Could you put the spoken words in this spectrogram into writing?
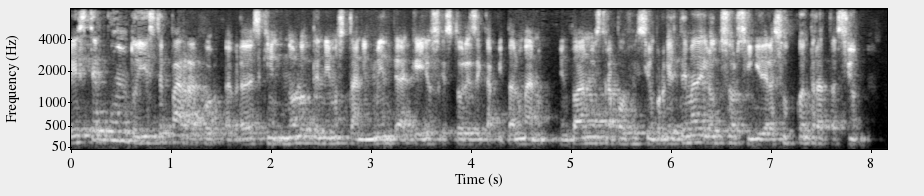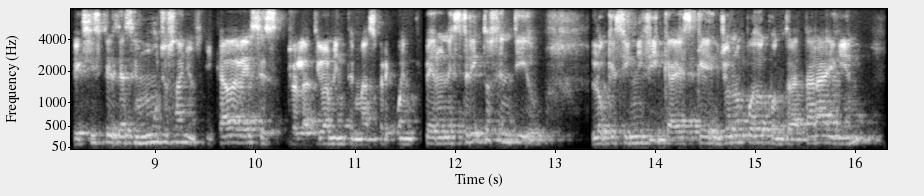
Este punto y este párrafo, la verdad es que no lo tenemos tan en mente aquellos gestores de capital humano en toda nuestra profesión, porque el tema del outsourcing y de la subcontratación existe desde hace muchos años y cada vez es relativamente más frecuente. Pero en estricto sentido, lo que significa es que yo no puedo contratar a alguien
